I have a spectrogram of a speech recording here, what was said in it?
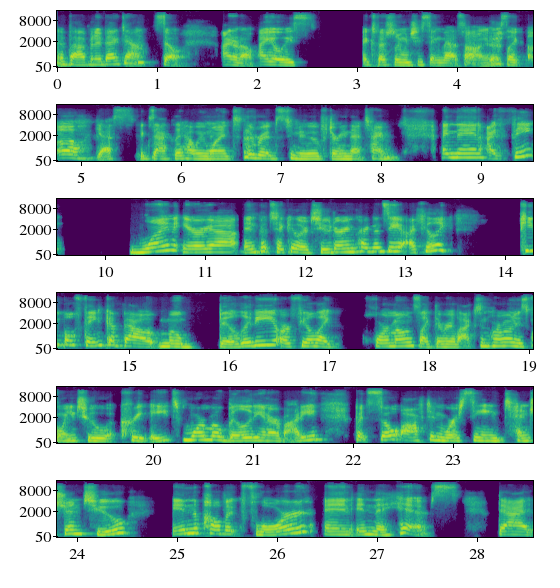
and popping it back down. So I don't know. I always, especially when she sang that song, it was like, oh, yes, exactly how we want the ribs to move during that time. And then I think one area in particular, too, during pregnancy, I feel like people think about mobility or feel like hormones like the relaxin hormone is going to create more mobility in our body. But so often we're seeing tension too in the pelvic floor and in the hips that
